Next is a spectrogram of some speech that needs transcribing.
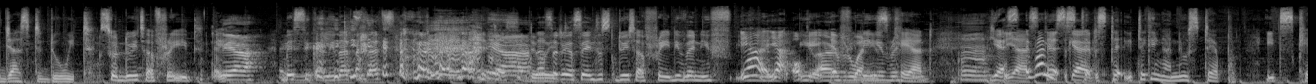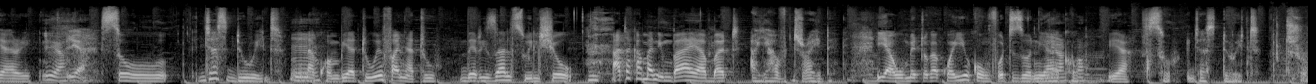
just do it So do it afraid. Yeah. Basically, that's that's yeah. that's it. what you're saying. Just do it afraid, even if yeah you- yeah you are everyone is everything. scared Yes, yeah everyone is scared. ste- ste- taking a new step it's scary Yeah. Yeah. so just do it mm. nakwambia tu wefanya tu the results will show hata kama ni mbaya but i have tried yeah umetoka kwa hiyo comfort zone yako Yeah so just do it True.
